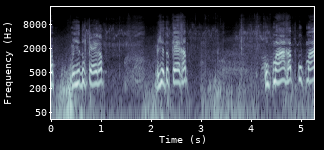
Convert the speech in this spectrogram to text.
รับ ไม่ใช่ตุ๊กแกครับ ไม่ใช่ตุ๊กแกครับ กุกมาครับ กุกมา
